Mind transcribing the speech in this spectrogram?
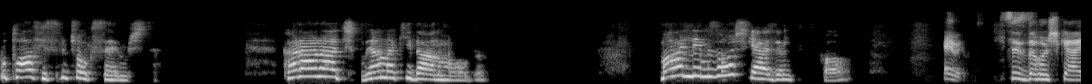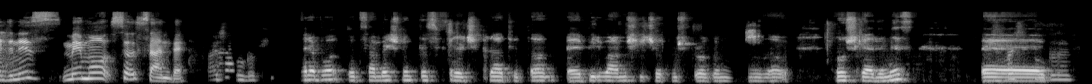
bu tuhaf ismi çok sevmişti. Kararı açıklayan Akide Hanım oldu. Mahallemize hoş geldin Pitiko. Evet, siz de hoş geldiniz. Memo söz sende. Hoş bulduk. Merhaba, 95.0 Açık Radyo'dan e, Bir Varmış Hiç Yokmuş programımıza hoş geldiniz. E, Hoş bulduk.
